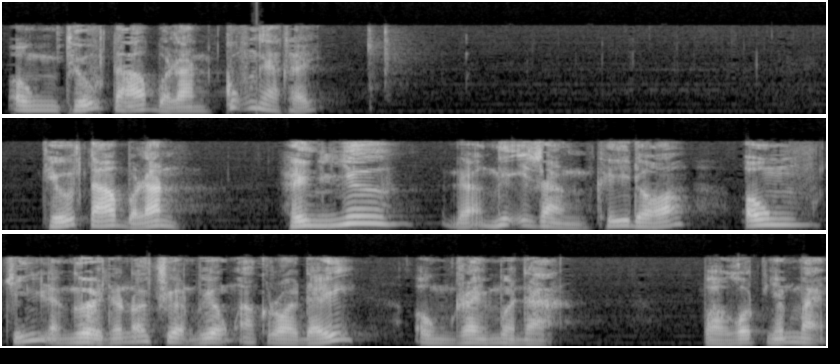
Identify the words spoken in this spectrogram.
Ông thiếu tá Blan cũng nghe thấy. Thiếu tá Blan hình như đã nghĩ rằng khi đó ông chính là người đã nói chuyện với ông Ackroyd đấy, ông Raymond ạ. À. Và gột nhấn mạnh.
